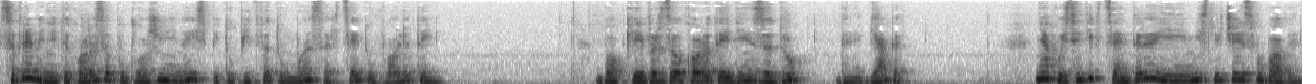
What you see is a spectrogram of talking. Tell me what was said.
Съвременните хора са подложени на изпит, опитват ума, сърцето, волята им. Бог е вързал хората един за друг, да не бягат. Някой седи в центъра и мисли, че е свободен.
